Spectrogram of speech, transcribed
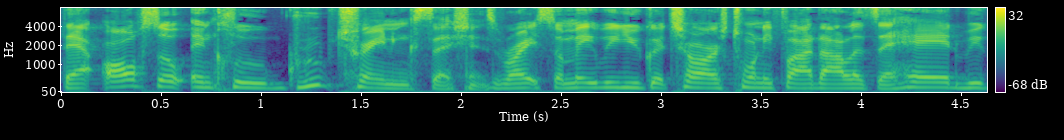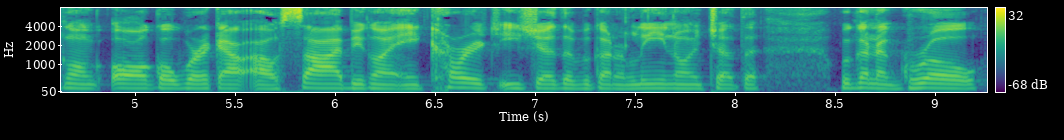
That also include group training sessions, right? So maybe you could charge $25 a head. We're going to all go work out outside. We're going to encourage each other. We're going to lean on each other. We're going to grow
